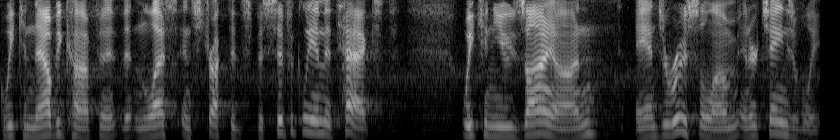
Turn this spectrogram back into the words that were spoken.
we can now be confident that unless instructed specifically in the text, we can use Zion and Jerusalem interchangeably.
